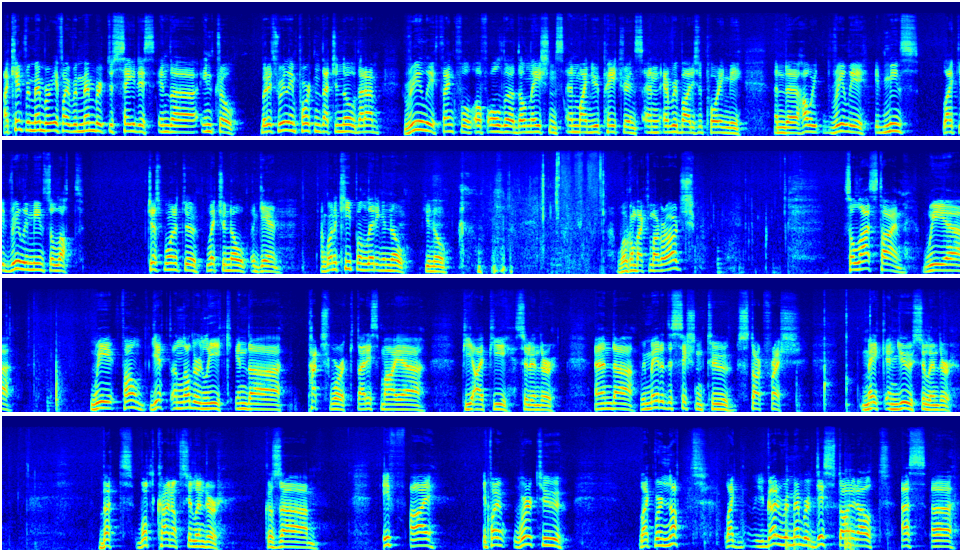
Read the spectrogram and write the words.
I can't remember if I remembered to say this in the intro, but it's really important that you know that I'm really thankful of all the donations and my new patrons and everybody supporting me and uh, how it really it means like it really means a lot. Just wanted to let you know again. I'm going to keep on letting you know you know. Welcome back to my garage so last time we uh, we found yet another leak in the patchwork that is my uh, PIP cylinder. And uh, we made a decision to start fresh make a new cylinder. But what kind of cylinder? Because um, if I if I were to like we're not like you got to remember this started out as a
